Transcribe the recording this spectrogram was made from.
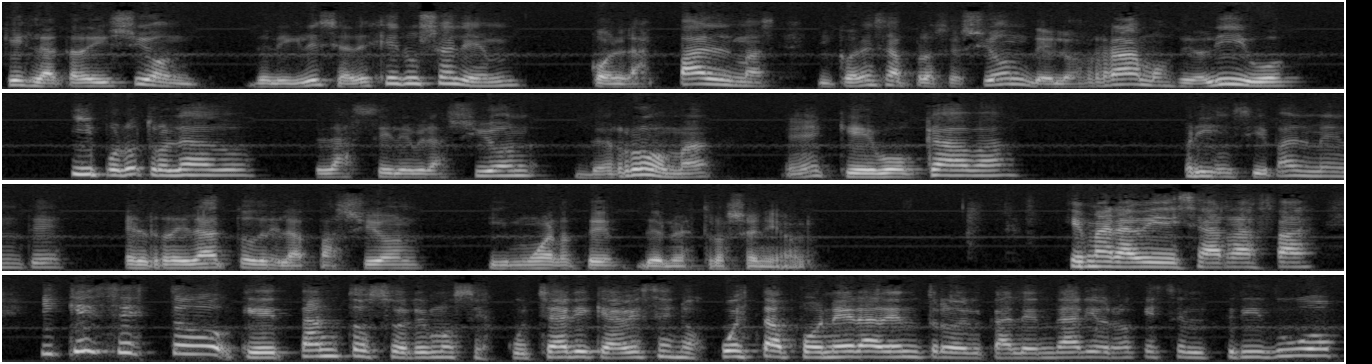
que es la tradición de la Iglesia de Jerusalén con las palmas y con esa procesión de los ramos de olivo, y por otro lado, la celebración de Roma, ¿eh? que evocaba principalmente el relato de la pasión y muerte de nuestro Señor. Qué maravilla, Rafa. ¿Y qué es esto que tanto solemos escuchar y que a veces nos cuesta poner adentro del calendario, ¿no? que es el triduo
